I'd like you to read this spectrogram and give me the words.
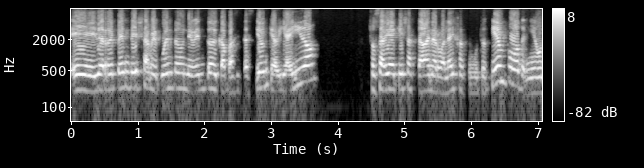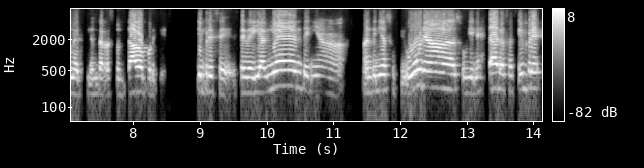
eh, de repente ella me cuenta de un evento de capacitación que había ido, yo sabía que ella estaba en Herbalife hace mucho tiempo, tenía un excelente resultado porque siempre se, se veía bien, tenía, mantenía su figura, su bienestar, o sea, siempre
